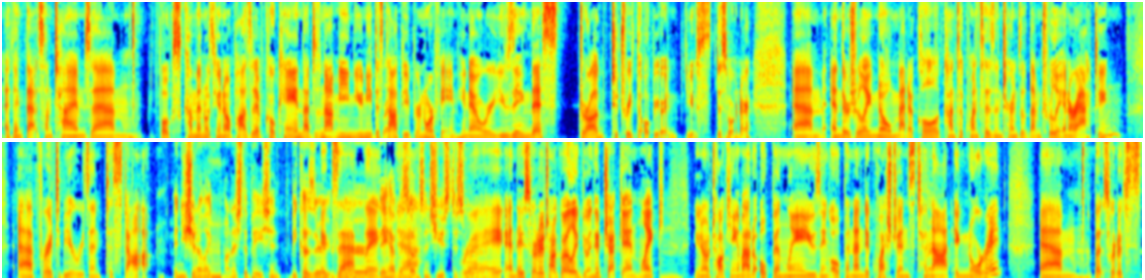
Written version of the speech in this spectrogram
I think that sometimes um, folks come in with, you know, positive cocaine. That does not mean you need to stop buprenorphine. You know, we're using this drug to treat the opioid use disorder. Um, and there's really no medical consequences in terms of them truly interacting uh, for it to be a reason to stop. And you shouldn't like punish the patient because they're they're- Mm. Exactly. they have a substance use disorder. Right. And they sort of talk about like doing a check in, like, you know, talking about it openly, using open ended questions to not ignore it, um, but sort of s-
